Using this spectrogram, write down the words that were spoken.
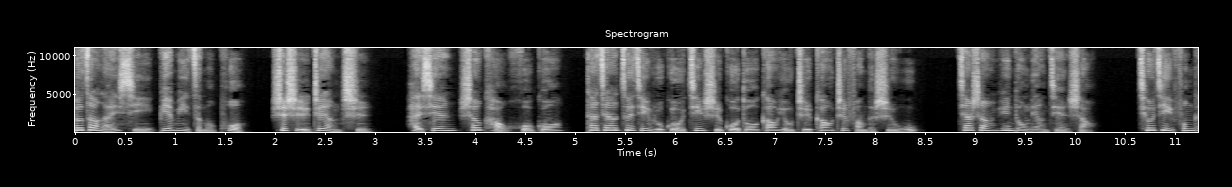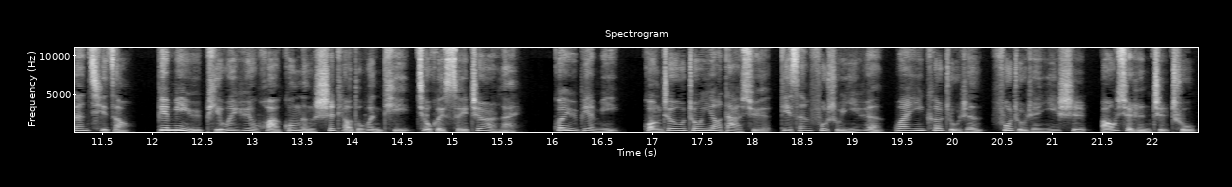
秋燥来袭，便秘怎么破？试试这样吃：海鲜、烧烤、火锅。大家最近如果进食过多高油脂、高脂肪的食物，加上运动量减少，秋季风干气燥，便秘与脾胃运化功能失调的问题就会随之而来。关于便秘，广州中医药大学第三附属医院外医科主任、副主任医师敖雪仁指出，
